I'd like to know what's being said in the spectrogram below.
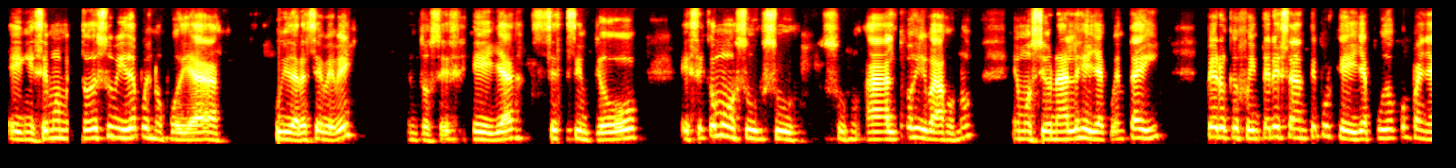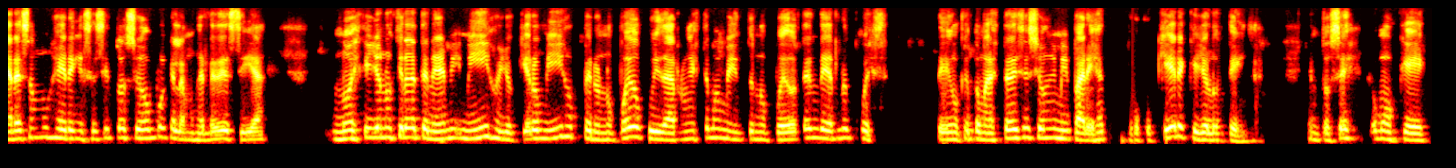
en ese momento de su vida, pues no podía cuidar a ese bebé. Entonces ella se sintió ese como sus su, altos y bajos, ¿no? Emocionales, ella cuenta ahí, pero que fue interesante porque ella pudo acompañar a esa mujer en esa situación porque la mujer le decía, no es que yo no quiera tener mi, mi hijo, yo quiero mi hijo, pero no puedo cuidarlo en este momento, no puedo atenderlo, pues tengo que tomar esta decisión y mi pareja tampoco quiere que yo lo tenga. Entonces, como que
